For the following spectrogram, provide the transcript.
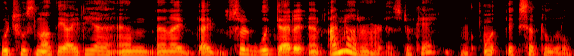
which was not the idea. And and I, I sort of looked at it, and I'm not an artist, okay, except a little.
